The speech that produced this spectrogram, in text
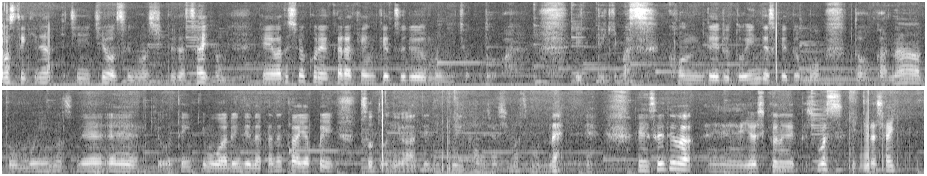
も素敵な一日をお過ごしください。えー、私はこれから献血ルームにちょっと行ってきます。混んでるといいんですけども、どうかなと思いますね。えー、今日天気も悪いんで、なかなかやっぱり外には出にくい感じはしますもんね。えー、それでは、えー、よろしくお願いいたします。いってらっしゃい。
